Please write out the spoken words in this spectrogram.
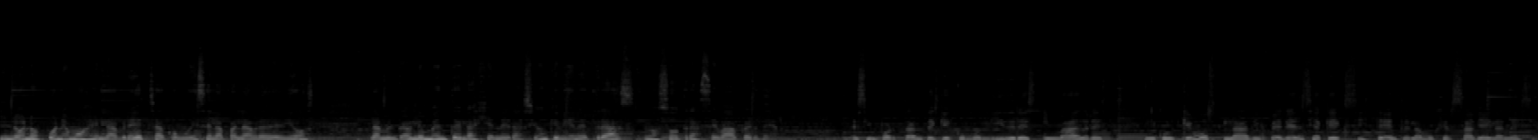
y no nos ponemos en la brecha, como dice la palabra de Dios, lamentablemente la generación que viene tras nosotras se va a perder. Es importante que como líderes y madres inculquemos la diferencia que existe entre la mujer sabia y la necia.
